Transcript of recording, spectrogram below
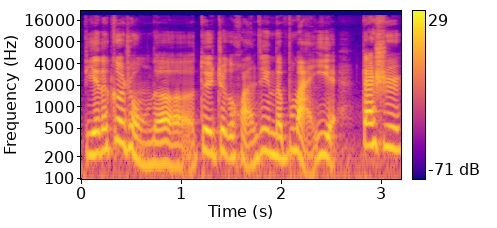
别的各种的对这个环境的不满意，但是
